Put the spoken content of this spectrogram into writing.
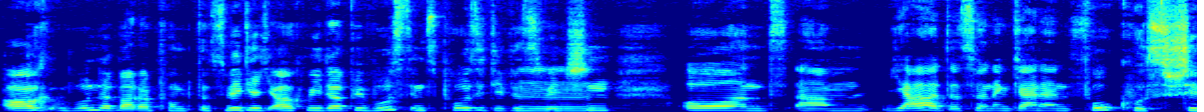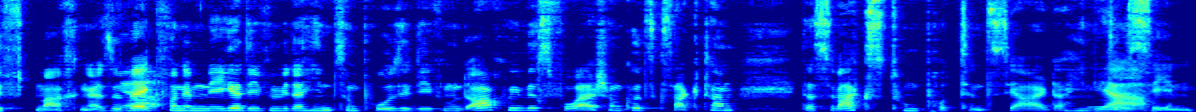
Auch ein wunderbarer Punkt, das wirklich auch wieder bewusst ins Positive mhm. switchen und ähm, ja, dass wir einen kleinen Fokus-Shift machen, also ja. weg von dem Negativen wieder hin zum Positiven und auch, wie wir es vorher schon kurz gesagt haben, das Wachstumpotenzial dahinter ja, sehen.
